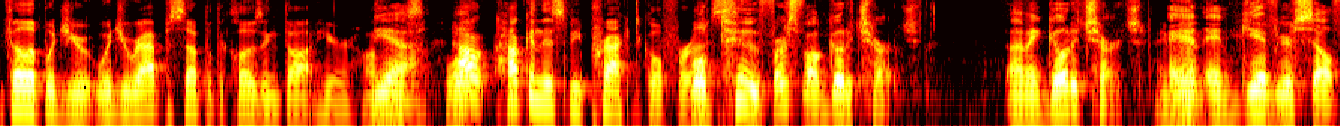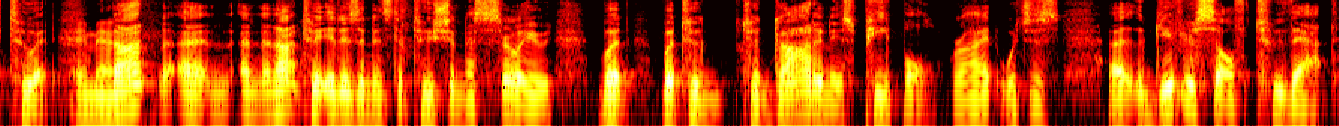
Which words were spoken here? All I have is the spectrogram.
Philip, would you would you wrap us up with a closing thought here on Yeah, this? well- how how can this be practical for us? well, us? two. First of all, go to church. I mean, go to church Amen. and, and give yourself to it. Amen. Not uh, and not to it is an institution necessarily, but but to to God and His people, right? Which is uh, give yourself to that,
